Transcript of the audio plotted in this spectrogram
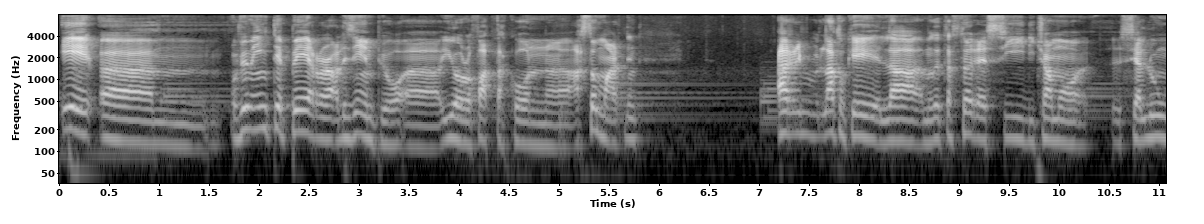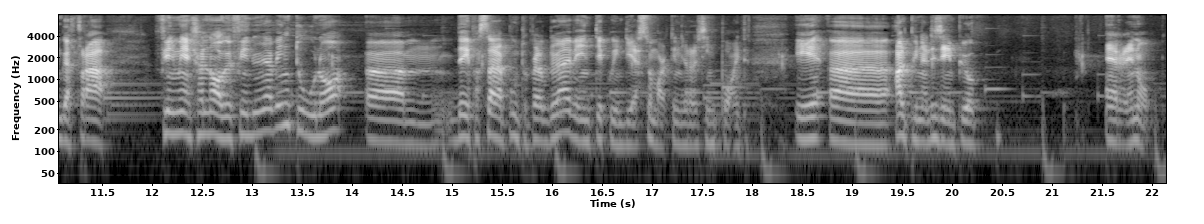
E um, ovviamente per, ad esempio, uh, io l'ho fatta con uh, Aston Martin, arri- dato che la modalità storia si, diciamo, si allunga tra fine 2019 e fine 2021, um, devi passare appunto per il 2020 e quindi Aston Martin Racing Point. E uh, Alpine, ad esempio, è Renault.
